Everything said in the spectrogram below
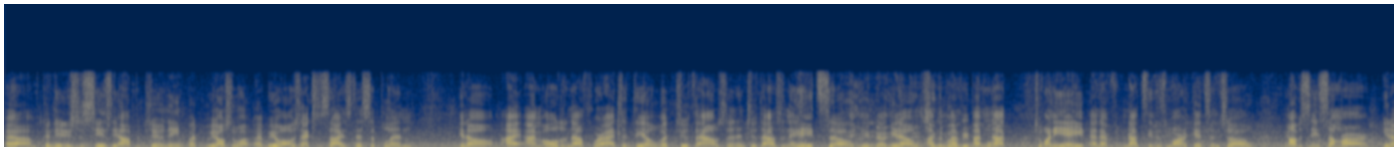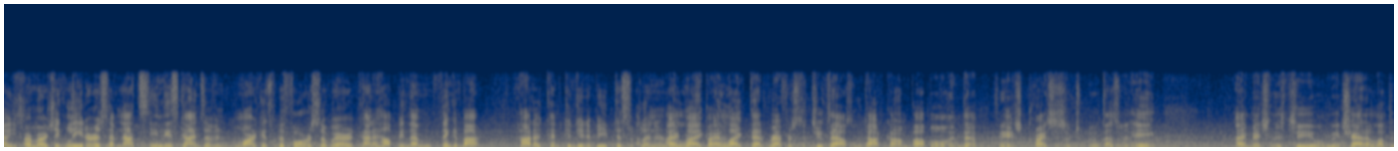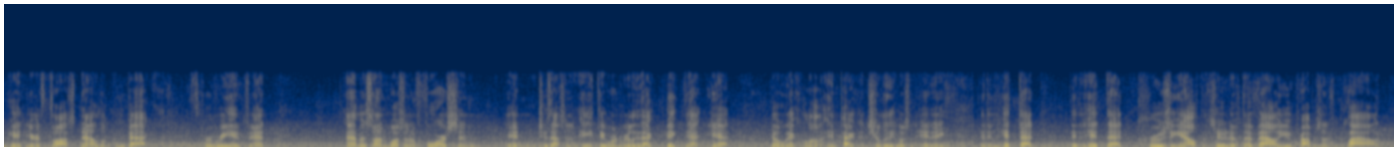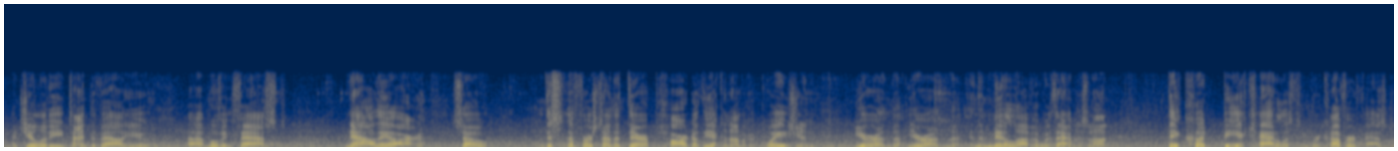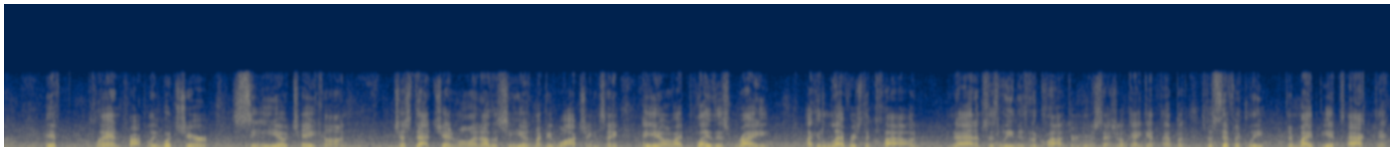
um, continues to seize the opportunity, but we also we always exercise discipline. You know, I, am old enough where I had to deal with 2000 and 2008, so you know, you know I'm, I'm, I'm, not 28 and have not seen these markets, and so obviously some are, you know, emerging leaders have not seen these kinds of markets before, so we're kind of helping them think about how to continue to be disciplined and I like, I like that reference to 2000 dot-com bubble and the financial crisis in 2008. I mentioned this to you when we chatted, I'd love to get your thoughts now looking back for reInvent. Amazon wasn't a force in, in 2008. They weren't really that big yet. No economic impact. Agility wasn't hitting. They didn't hit that. They didn't hit that cruising altitude of the value proposition of cloud. Agility, time to value, uh, moving fast. Now they are. So this is the first time that they're a part of the economic equation. You're on the you're on the in the middle of it with Amazon. They could be a catalyst to recover faster if planned properly. What's your CEO take on just that general, and other CEOs might be watching and saying, hey, you know, if I play this right, I can leverage the cloud. You know, Adam says lean into the cloud during a recession. Okay, I get that, but specifically, there might be a tactic.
